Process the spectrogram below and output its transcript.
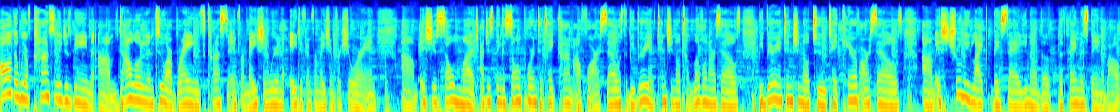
all that we are constantly just being um, downloaded into our brains, constant information. We're in the age of information for sure. And um, it's just so much. I just think it's so important to take time out for ourselves, to be very intentional, to love on ourselves, be very intentional to take care of ourselves. Um, it's truly like they say, you know, the the famous thing about,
